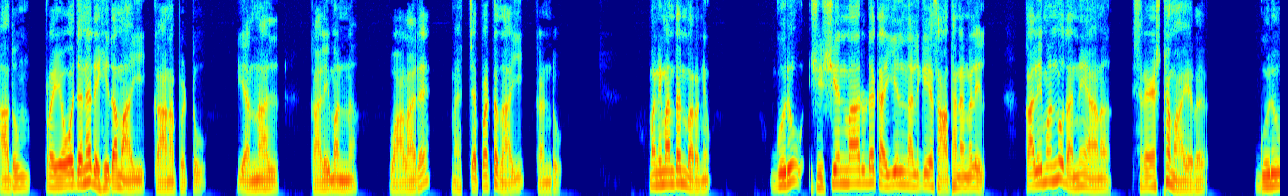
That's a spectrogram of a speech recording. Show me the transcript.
അതും പ്രയോജനരഹിതമായി കാണപ്പെട്ടു. എന്നാൽ കളിമണ്ണ് വളരെ മെച്ചപ്പെട്ടതായി കണ്ടു. മണിമന്ദൻ പറഞ്ഞു ഗുരു ശിഷ്യന്മാരുടെ കയ്യിൽ നൽകിയ സാധനങ്ങളിൽ കളിമണ്ണു തന്നെയാണ് ശ്രേഷ്ഠമായത്. ഗുരു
